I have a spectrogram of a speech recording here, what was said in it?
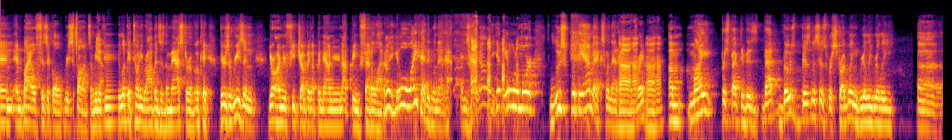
and, and biophysical response. I mean, yeah. if you look at Tony Robbins as the master of, okay, there's a reason you're on your feet jumping up and down, you're not being fed a lot. Oh, you get a little lightheaded when that happens, right? Oh, you get, you get a little more loose with the Amex when that happens, uh-huh, right? Uh-huh. Um, my perspective is that those businesses were struggling really, really uh,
